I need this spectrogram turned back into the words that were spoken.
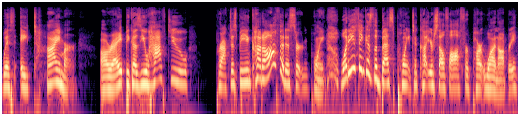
with a timer. All right. Because you have to practice being cut off at a certain point. What do you think is the best point to cut yourself off for part one, Aubrey?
